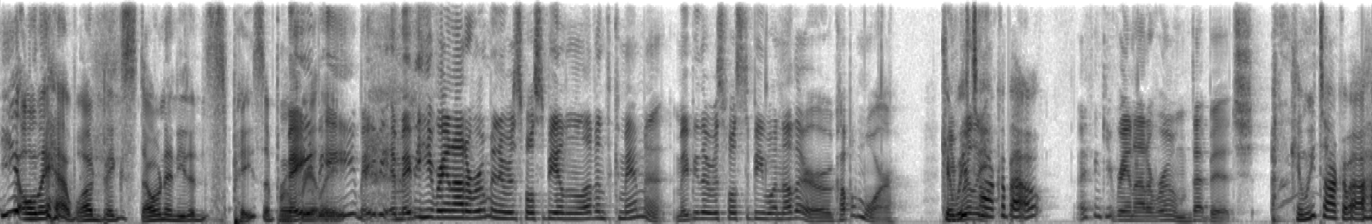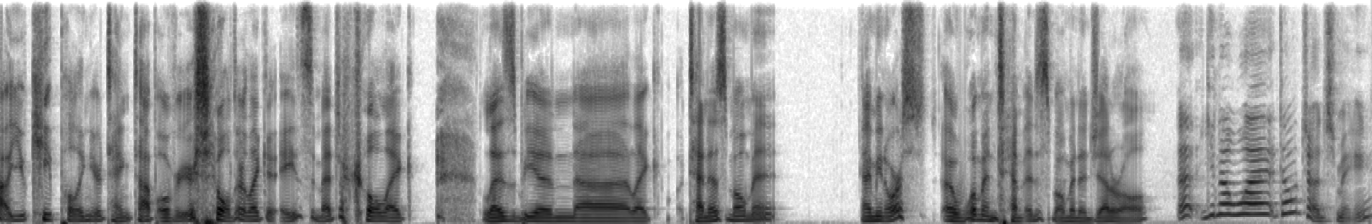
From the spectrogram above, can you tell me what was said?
he only had one big stone and he didn't space appropriately. Maybe, maybe, and maybe he ran out of room, and it was supposed to be an eleventh commandment. Maybe there was supposed to be one other or a couple more. Can You we really- talk about. I think he ran out of room. That bitch. Can we talk about how you keep pulling your tank top over your shoulder like an asymmetrical, like lesbian, uh, like tennis moment? I mean, or a woman tennis moment in general. Uh, you know what? Don't judge me.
